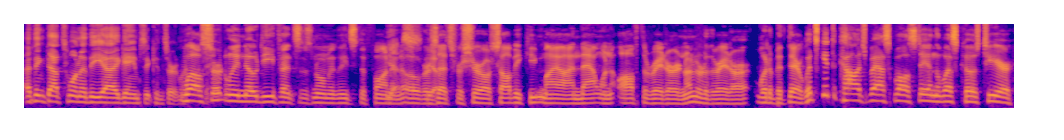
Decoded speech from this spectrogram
I think that's one of the uh, games that can certainly. Well, certainly no defenses normally leads to fun and overs. yep. That's for sure. So I'll be keeping my eye on that one off the radar and under the radar a little bit there. Let's get to college basketball. Stay on the West Coast here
